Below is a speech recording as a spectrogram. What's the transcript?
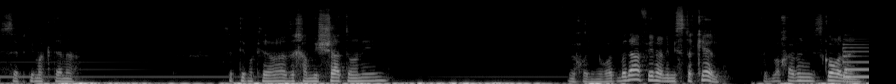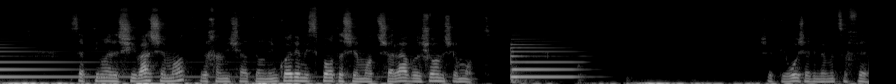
ספטימה קטנה. ספטימה קטנה זה חמישה טונים. אתם יכולים לראות בדף, הנה אני מסתכל. אתם לא חייבים לזכור עדיין. ספטימה זה שבעה שמות וחמישה טונים. קודם נספור את השמות. שלב ראשון שמות. שתראו שאני באמת סופר.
